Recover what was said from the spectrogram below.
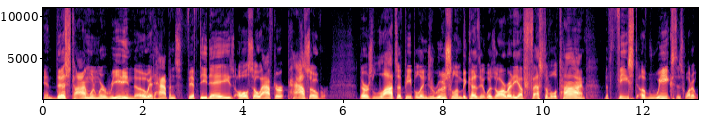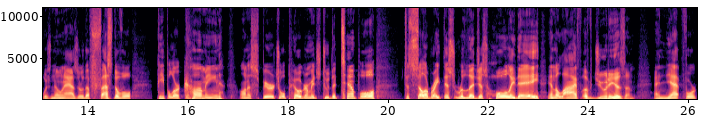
And this time, when we're reading, though, it happens 50 days also after Passover. There's lots of people in Jerusalem because it was already a festival time. The Feast of Weeks is what it was known as, or the festival. People are coming on a spiritual pilgrimage to the temple to celebrate this religious holy day in the life of Judaism. And yet, for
